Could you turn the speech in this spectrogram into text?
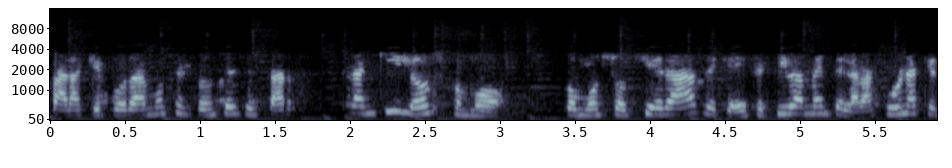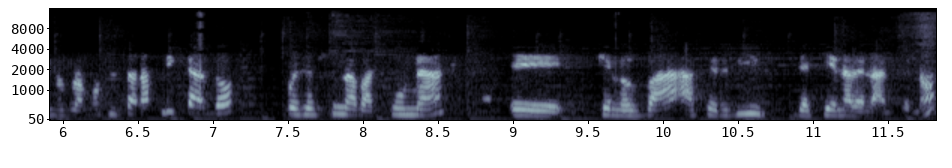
para que podamos entonces estar tranquilos como, como sociedad de que efectivamente la vacuna que nos vamos a estar aplicando pues es una vacuna eh, que nos va a servir de aquí en adelante, ¿no?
